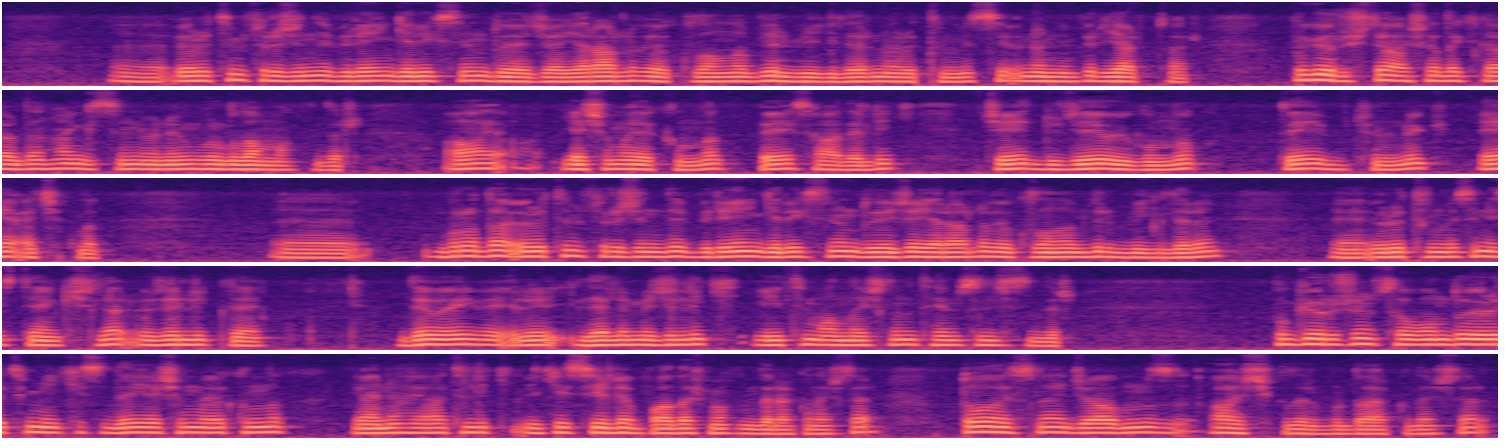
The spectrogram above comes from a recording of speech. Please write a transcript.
Ee, öğretim sürecinde bireyin gereksinim duyacağı yararlı ve kullanılabilir bilgilerin öğretilmesi önemli bir yer tutar. Bu görüşte aşağıdakilerden hangisinin önemi vurgulanmaktadır? A. Yaşama yakınlık B. Sadelik C. Düzeye uygunluk D. Bütünlük E. Açıklık Ee, Burada öğretim sürecinde bireyin gereksinim duyacağı yararlı ve kullanılabilir bilgilerin e, öğretilmesini isteyen kişiler özellikle Dewey ve iler- ilerlemecilik eğitim anlayışının temsilcisidir. Bu görüşün savunduğu öğretim ilkesi de yaşama yakınlık yani hayatilik ilkesiyle bağdaşmaktadır arkadaşlar. Dolayısıyla cevabımız A şıkkıdır burada arkadaşlar.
